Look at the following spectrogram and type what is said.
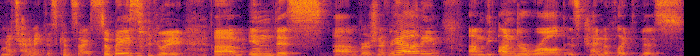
I'm gonna try to make this concise. So basically, um, in this um, version of reality, um, the underworld is kind of like this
